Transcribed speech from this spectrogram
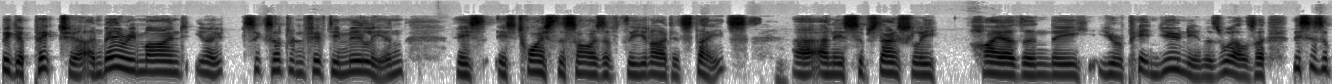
bigger picture, and bear in mind, you know, 650 million is, is twice the size of the United States hmm. uh, and is substantially higher than the European Union as well. So this is a,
